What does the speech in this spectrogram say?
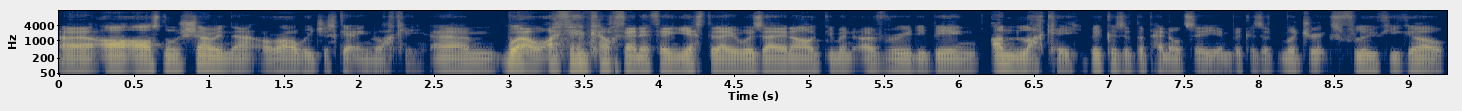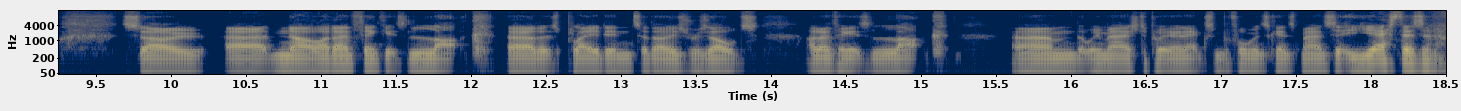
Uh, are Arsenal showing that, or are we just getting lucky? Um, well, I think, if anything, yesterday was an argument of really being unlucky because of the penalty and because of Mudryk's fluky goal. So, uh, no, I don't think it's luck uh, that's played into those results. I don't think it's luck um, that we managed to put in an excellent performance against Man City. Yes, there's a,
